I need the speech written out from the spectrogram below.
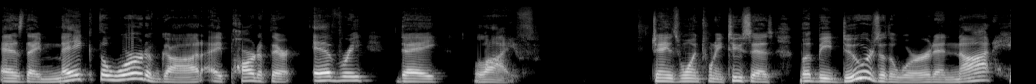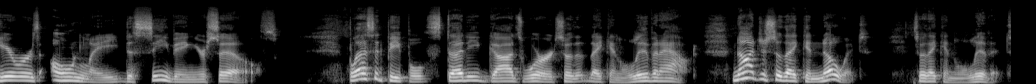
as they make the Word of God a part of their everyday life. James 1:22 says, "But be doers of the word and not hearers only, deceiving yourselves." Blessed people study God's word so that they can live it out, not just so they can know it, so they can live it.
